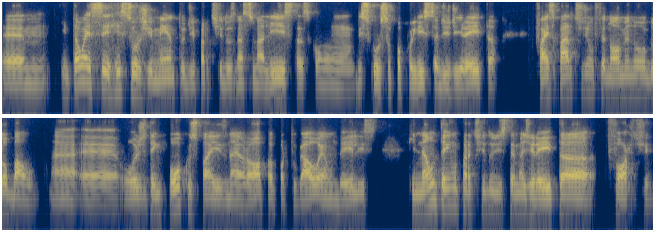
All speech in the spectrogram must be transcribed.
Eh, então, esse ressurgimento de partidos nacionalistas com um discurso populista de direita faz parte de um fenômeno global. Né? Eh, hoje tem poucos países na Europa, Portugal é um deles, que não tem um partido de extrema direita forte.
